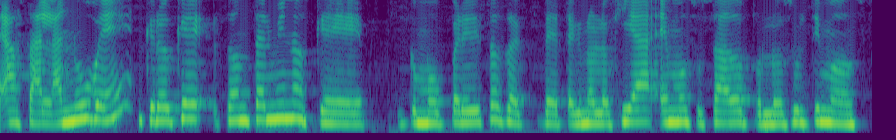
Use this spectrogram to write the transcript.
hasta la nube, creo que son términos que como periodistas de, de, tecnología hemos usado por los últimos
